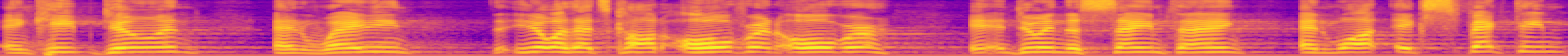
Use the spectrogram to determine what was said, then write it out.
and keep doing and waiting? You know what that's called? Over and over and doing the same thing and what? Expecting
